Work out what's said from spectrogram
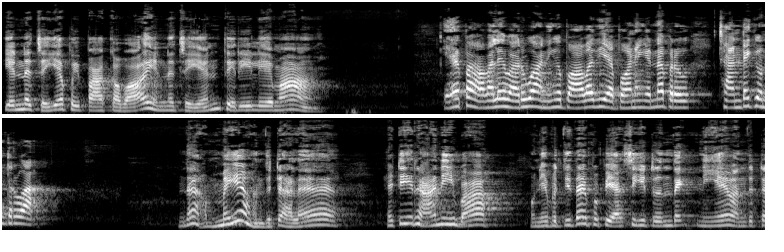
என்ன செய்ய போய் பார்க்கவா என்ன செய்யன்னு தெரியலையேம்மா. ஏப்பா அவளே வருவா. நீங்கள் பாவதியா போனீங்கன்னா அப்புறம் சண்டைக்கு வந்துருவா. இந்த அம்மையே வந்துட்டால ஏட்டி ராணி வா. உன்னைய பற்றி தான் இப்போ பேசிக்கிட்டு இருந்தேன். நீ ஏன் வந்துட்ட.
